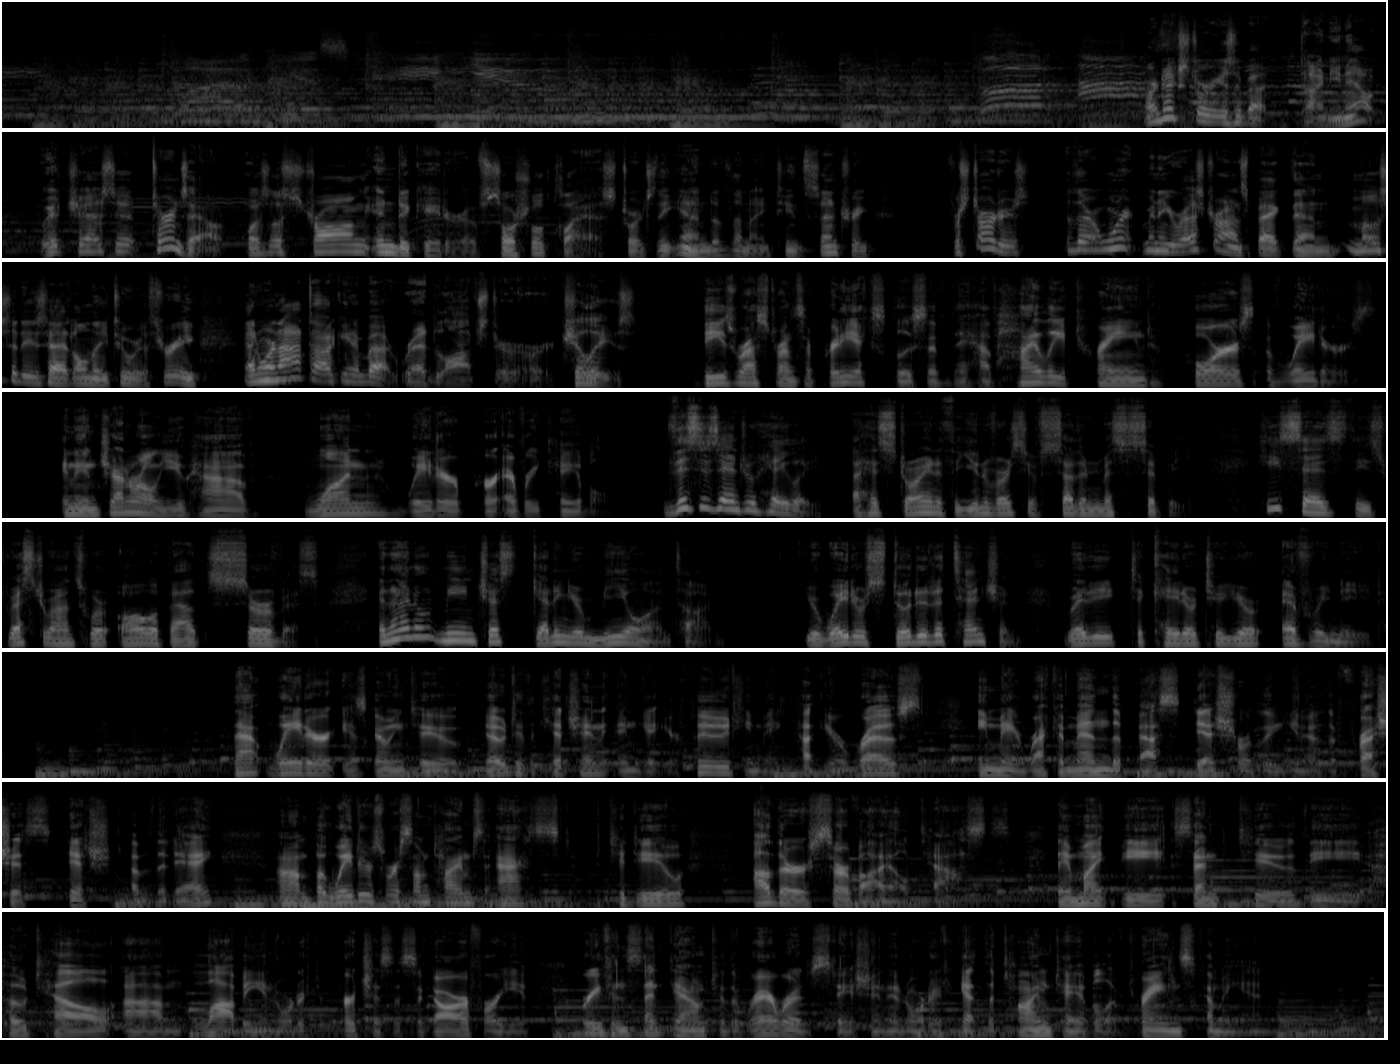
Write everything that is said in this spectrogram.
Our next story is about dining out, which, as it turns out, was a strong indicator of social class towards the end of the 19th century. For starters, there weren't many restaurants back then. Most cities had only two or three, and we're not talking about Red Lobster or Chili's. These restaurants are pretty exclusive. They have highly trained cores of waiters. And in general, you have one waiter per every table. This is Andrew Haley, a historian at the University of Southern Mississippi. He says these restaurants were all about service. And I don't mean just getting your meal on time. Your waiter stood at attention, ready to cater to your every need. That waiter is going to go to the kitchen and get your food. He may cut your roast. He may recommend the best dish or the you know the freshest dish of the day. Um, but waiters were sometimes asked to do other servile tasks. They might be sent to the hotel um, lobby in order to purchase a cigar for you, or even sent down to the railroad station in order to get the timetable of trains coming in.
